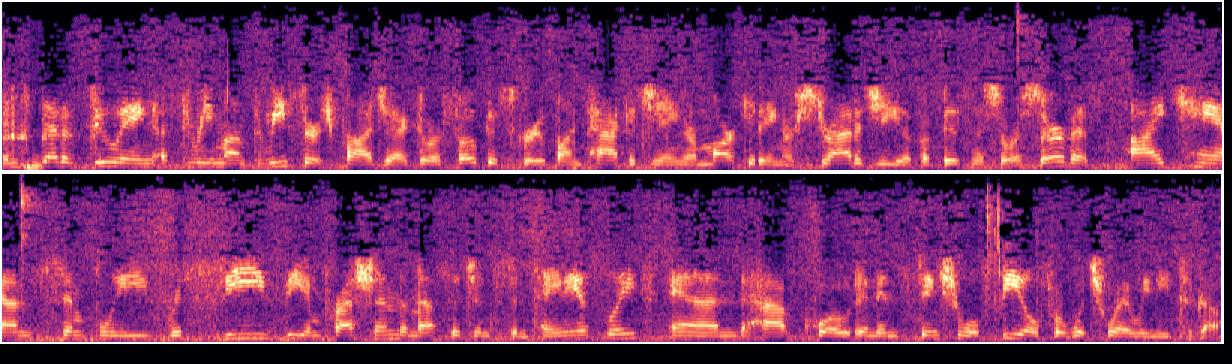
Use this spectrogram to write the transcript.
Instead of doing a three month research project or a focus focus group on packaging or marketing or strategy of a business or a service, I can simply receive the impression, the message instantaneously, and have, quote, an instinctual feel for which way we need to go.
